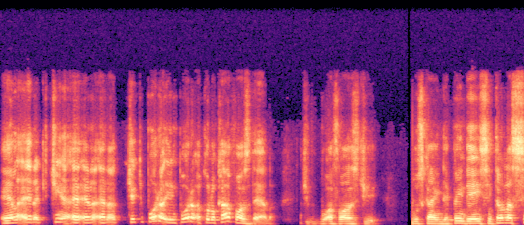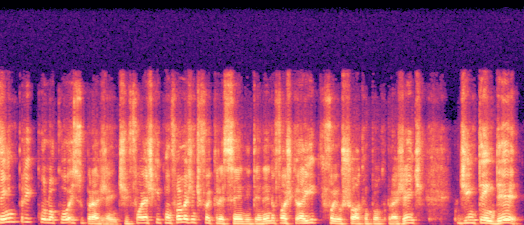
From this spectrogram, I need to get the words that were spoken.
ela era que tinha, ela, ela tinha que pôr, impor, colocar a voz dela, de, a voz de buscar a independência. Então, ela sempre colocou isso para a gente. E foi, acho que conforme a gente foi crescendo, entendendo, foi acho que aí que foi o choque um pouco para a gente de entender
